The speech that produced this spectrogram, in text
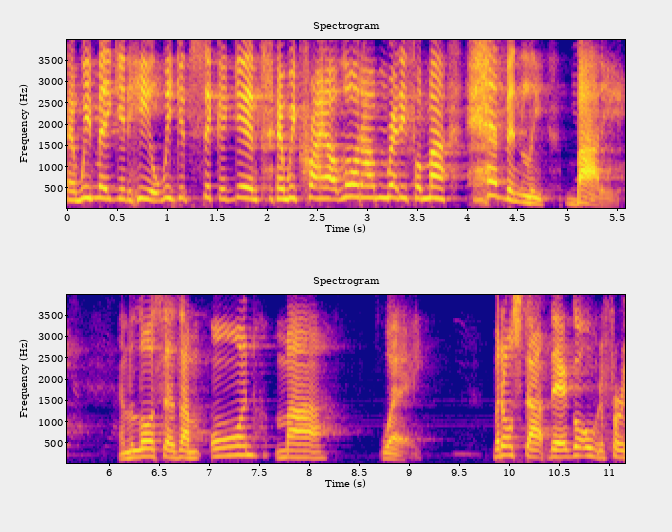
and we may get healed, we get sick again and we cry out, Lord, I'm ready for my heavenly body. And the Lord says, I'm on my way. But don't stop there. Go over to 1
